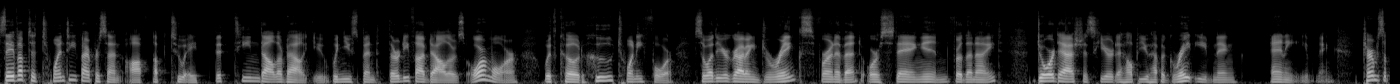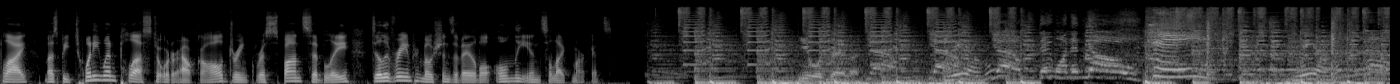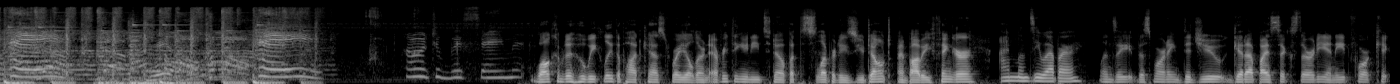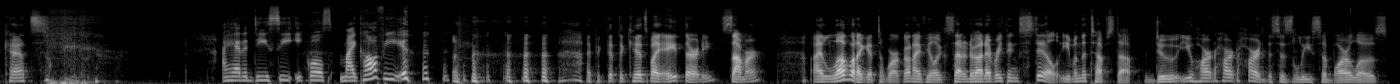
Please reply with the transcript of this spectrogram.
save up to 25% off up to a $15 value when you spend $35 or more with code WHO24. So whether you're grabbing drinks for an event or staying in for the night, DoorDash is here to help you have a great evening any evening. Terms apply. Must be 21 plus to order alcohol. Drink responsibly. Delivery and promotions available only in select markets. You will dream it. Yo, they wanna know. Want to be famous. Welcome to Who Weekly, the podcast where you'll learn everything you need to know about the celebrities you don't. I'm Bobby Finger. I'm Lindsey Weber. Lindsay, this morning, did you get up by 6:30 and eat four Kit Kats? I had a DC equals my coffee. I picked up the kids by 8:30. Summer. I love what I get to work on. I feel excited about everything still, even the tough stuff. Do you heart heart heart? This is Lisa Barlow's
